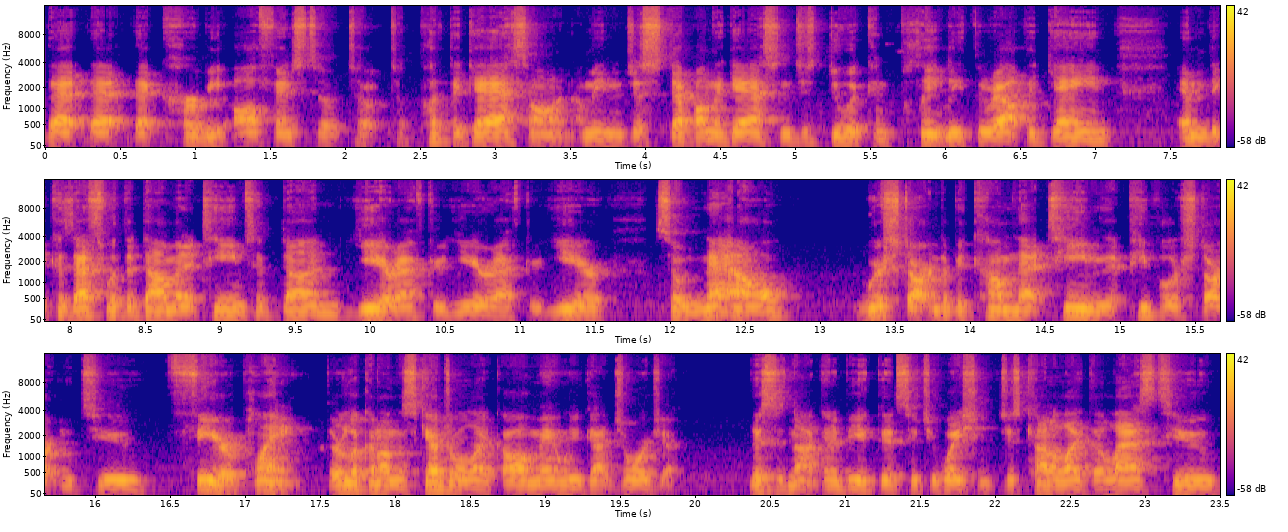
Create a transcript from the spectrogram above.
that that that Kirby offense to, to to put the gas on. I mean, just step on the gas and just do it completely throughout the game, and because that's what the dominant teams have done year after year after year. So now we're starting to become that team that people are starting to fear playing. They're looking on the schedule like, oh man, we've got Georgia. This is not going to be a good situation. Just kind of like the last two,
